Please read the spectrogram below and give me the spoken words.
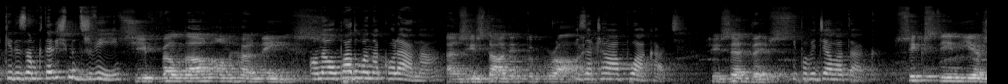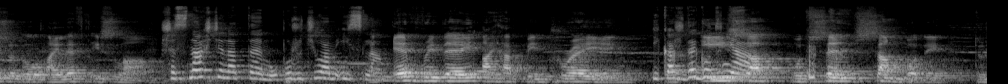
I kiedy zamknęliśmy drzwi, she fell down on her knees ona opadła na kolana and she started to i cry. zaczęła płakać. She said this I powiedziała tak. 16 years ago, I left Islam. 16 lat temu porzuciłam islam Every day I have been praying i każdego dnia would send somebody to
